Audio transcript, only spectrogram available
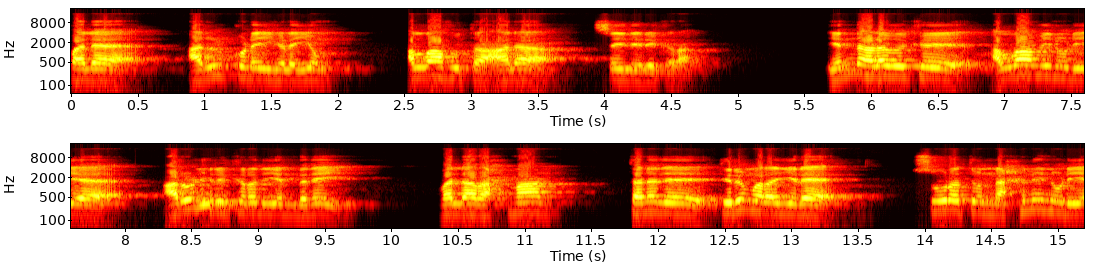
பல அருள்கொடைகளையும் அல்லாஹு தாலா செய்திருக்கிறார் எந்த அளவுக்கு அல்லாவினுடைய அருள் இருக்கிறது என்பதை வல்ல ரஹ்மான் தனது திருமறையில சூரத்து நஹ்லினுடைய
